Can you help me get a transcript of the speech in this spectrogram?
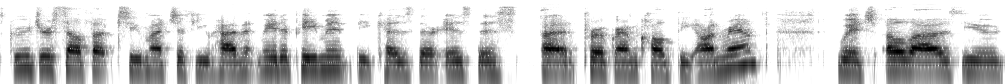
screwed yourself up too much if you haven't made a payment because there is this uh, program called the on ramp which allows you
